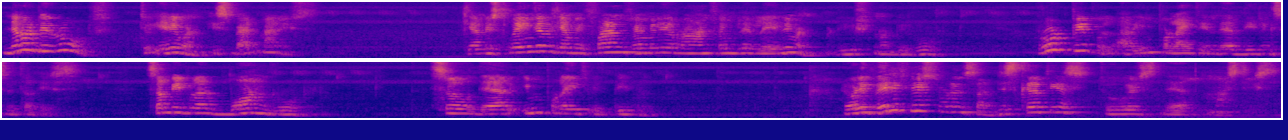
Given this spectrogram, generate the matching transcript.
Never be rude to anyone. It's bad manners. Can be stranger, can be friend, familiar or unfamiliar, anyone, but you should not be rude. Rude people are impolite in their dealings with others. Some people are born rude, so they are impolite with people. Only very few students are discourteous towards their masters.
